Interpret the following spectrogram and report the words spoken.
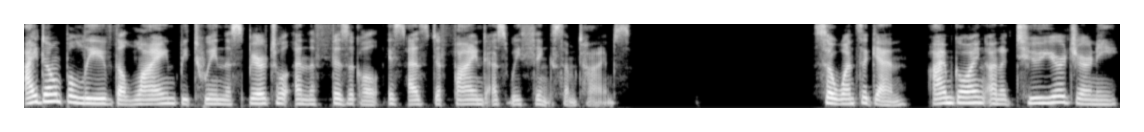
I don't believe the line between the spiritual and the physical is as defined as we think sometimes. So, once again, I'm going on a two year journey,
